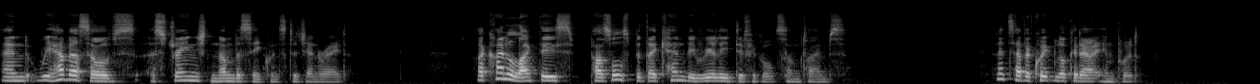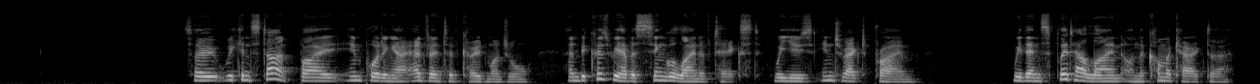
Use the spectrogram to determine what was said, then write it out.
and we have ourselves a strange number sequence to generate. I kind of like these puzzles, but they can be really difficult sometimes. Let's have a quick look at our input. So we can start by importing our Advent of Code module, and because we have a single line of text, we use interact prime. We then split our line on the comma character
